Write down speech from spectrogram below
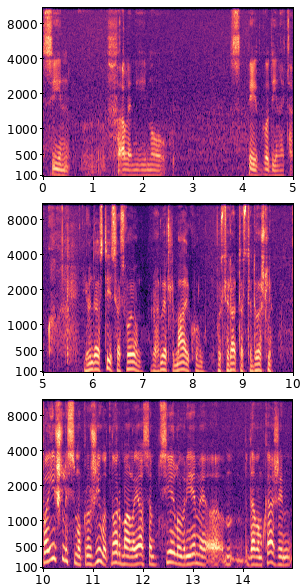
sin, Alen je imao pet godina i tako. I onda ti sa svojom rahmetli majkom, poslije rata ste došli? Pa išli smo kroz život normalno, ja sam cijelo vrijeme, da vam kažem,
